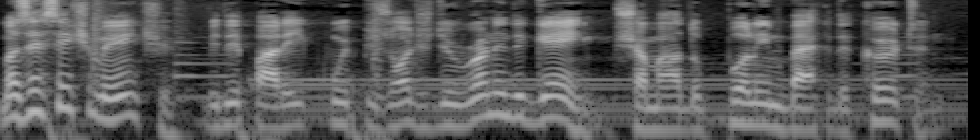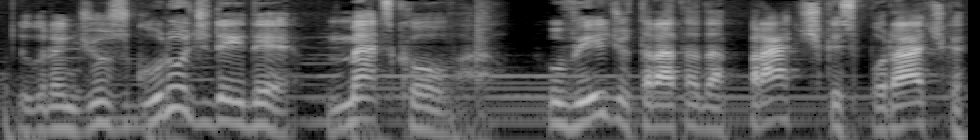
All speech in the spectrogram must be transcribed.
Mas recentemente me deparei com um episódio de Running the Game chamado Pulling Back the Curtain, do grandioso guru de DD, Matt Colville. O vídeo trata da prática esporádica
